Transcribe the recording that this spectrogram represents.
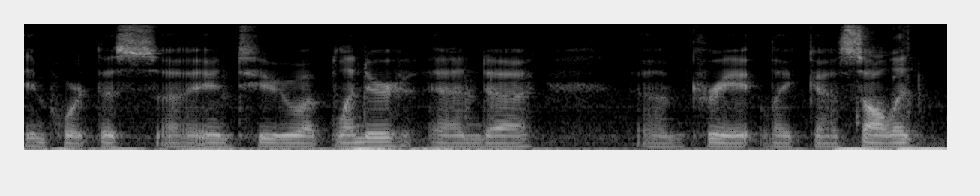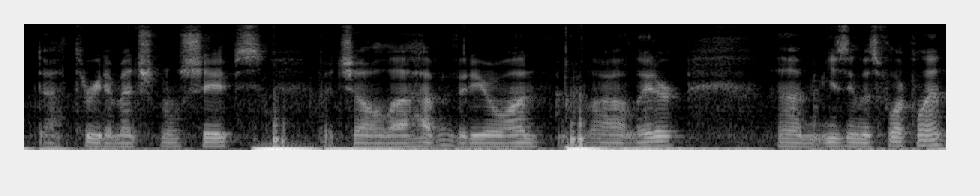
import this uh, into Blender and uh, um, create like uh, solid uh, three-dimensional shapes, which I'll uh, have a video on uh, later um, using this floor plan.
